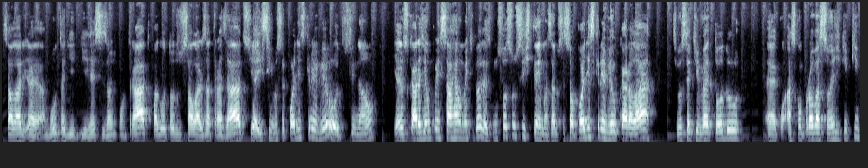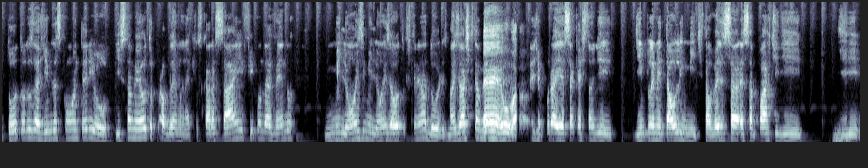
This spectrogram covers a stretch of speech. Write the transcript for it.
salário, é, a multa de, de, rescisão de contrato, pagou todos os salários atrasados, e aí sim você pode inscrever outro. Senão, e aí os caras iam pensar realmente, beleza, como se fosse um sistema, sabe? Você só pode inscrever o cara lá se você tiver todo é, as comprovações de que quitou todas as dívidas com o anterior. Isso também é outro problema, né? Que os caras saem e ficam devendo milhões e milhões a outros treinadores. Mas eu acho que também é, eu... seja por aí essa questão de, de implementar o limite. Talvez essa, essa parte de, de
